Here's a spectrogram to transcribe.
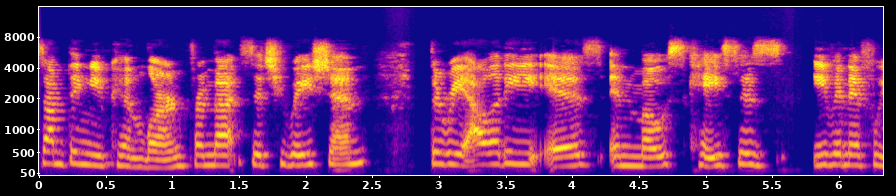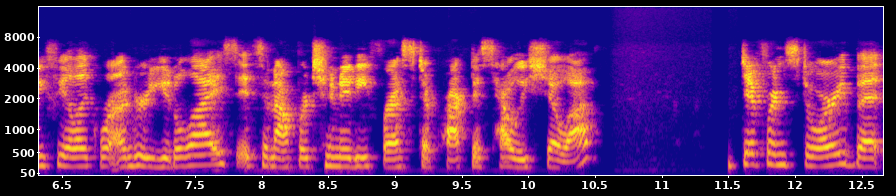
something you can learn from that situation. The reality is, in most cases, even if we feel like we're underutilized, it's an opportunity for us to practice how we show up. Different story, but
